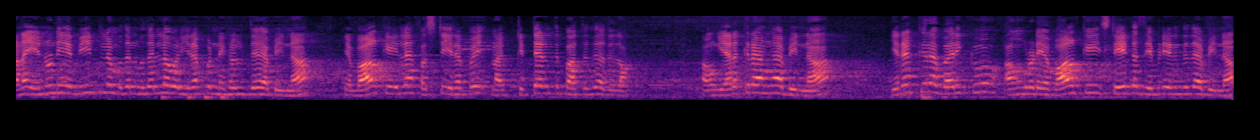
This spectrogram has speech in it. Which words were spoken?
ஆனால் என்னுடைய வீட்டில் முதன் முதல்ல ஒரு இறப்பு நிகழ்ந்து அப்படின்னா என் வாழ்க்கையில் ஃபஸ்ட்டு இறப்பை நான் கிட்ட இருந்து பார்த்தது அதுதான். அவங்க இறக்குறாங்க அப்படின்னா இறக்குற வரைக்கும் அவங்களுடைய வாழ்க்கை ஸ்டேட்டஸ் எப்படி இருந்தது அப்படின்னா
